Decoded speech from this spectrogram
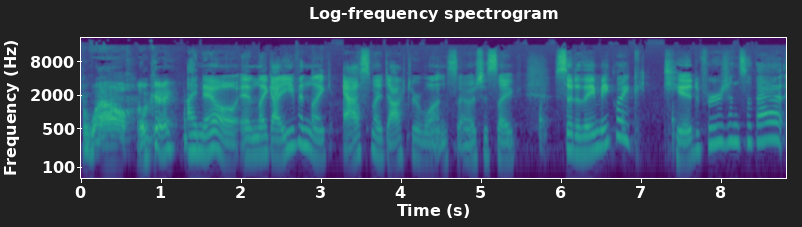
Wow. Okay. I know. And like I even like asked my doctor once. I was just like, "So do they make like kid versions of that?"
